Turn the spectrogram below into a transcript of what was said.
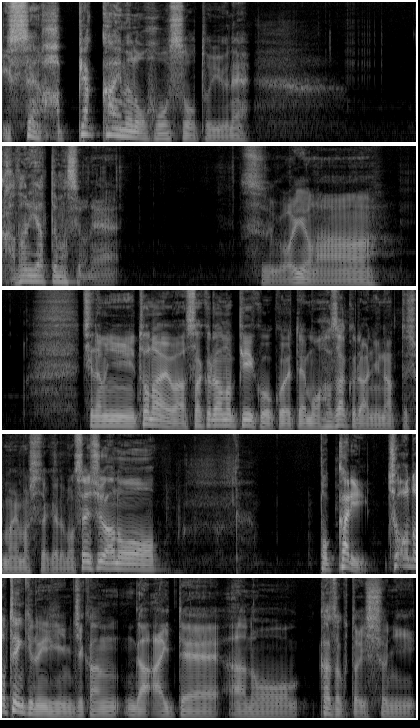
1800回目の放送というねかなりやってますよね。すごいよな。ちなみに都内は桜のピークを越えてもう葉桜になってしまいましたけども先週あのぽっかりちょうど天気のいい日に時間が空いてあの家族と一緒に、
